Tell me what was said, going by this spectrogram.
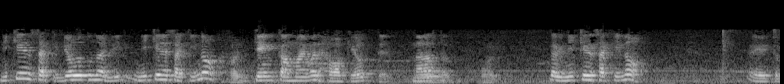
う。2軒先両隣2軒先のはい玄関前まではわけよって習ったの、はい。だから2軒先の、えー、と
